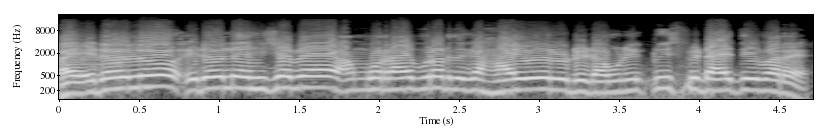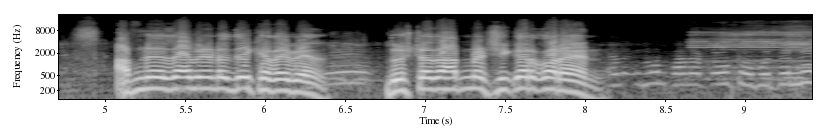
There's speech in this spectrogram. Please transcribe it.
ভাই, এটা হইল এটা হইল হিসেবে আমগো রায়পুরার দিকে হাইওয়ে রোড এটা উনি একটু স্পিড আইতেই পারে। আপনি যাবেন এটা দেখে যাবেন দোষটা তো আপনি স্বীকার করেন। এমন টোটো বুঝলি?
